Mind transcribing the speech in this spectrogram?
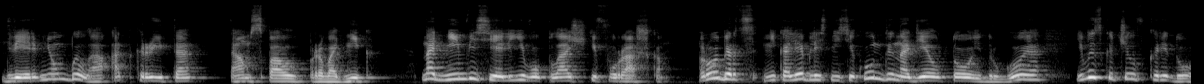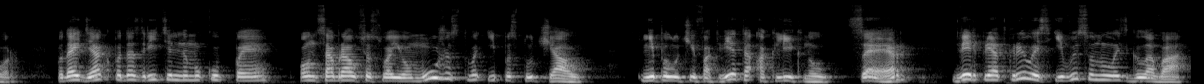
Дверь в нем была открыта. Там спал проводник. Над ним висели его плащ и фуражка. Робертс, не колеблясь ни секунды, надел то и другое и выскочил в коридор. Подойдя к подозрительному купе, он собрал все свое мужество и постучал. Не получив ответа, окликнул «Сэр!». Дверь приоткрылась и высунулась голова.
